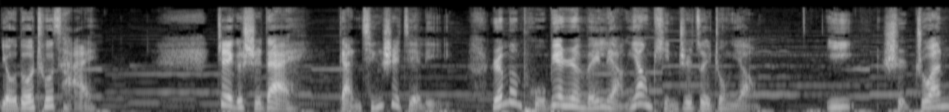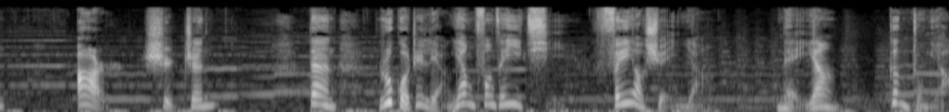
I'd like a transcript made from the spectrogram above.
有多出彩。这个时代感情世界里，人们普遍认为两样品质最重要：一是专，二是真。但如果这两样放在一起，非要选一样，哪样更重要？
